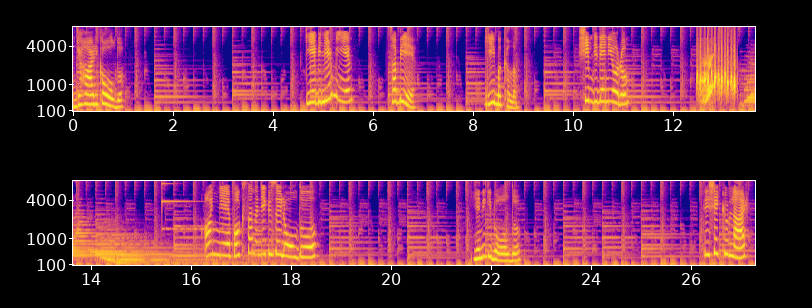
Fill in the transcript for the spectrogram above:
Bence harika oldu. Giyebilir miyim? Tabii. Giy bakalım. Şimdi deniyorum. Anne baksana ne güzel oldu. Yeni gibi oldu. Teşekkürler.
